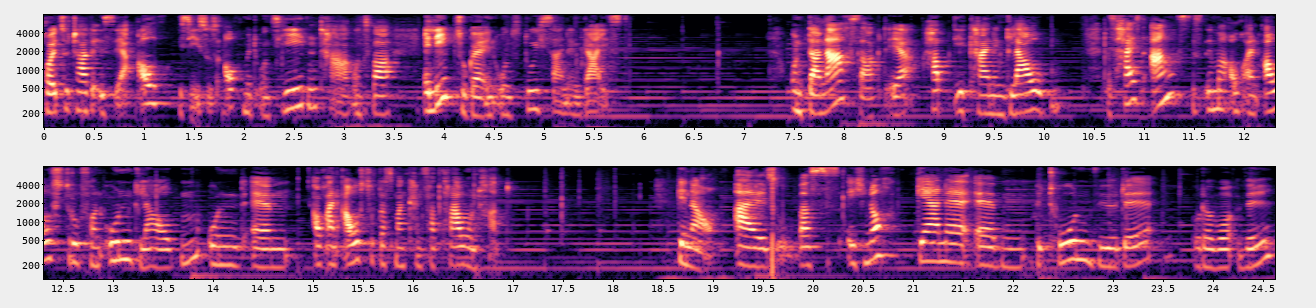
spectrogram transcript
Heutzutage ist er auch, ist Jesus auch mit uns jeden Tag und zwar, er lebt sogar in uns durch seinen Geist. Und danach sagt er, habt ihr keinen Glauben. Das heißt, Angst ist immer auch ein Ausdruck von Unglauben und ähm, auch ein Ausdruck, dass man kein Vertrauen hat. Genau, also was ich noch gerne ähm, betonen würde oder will,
